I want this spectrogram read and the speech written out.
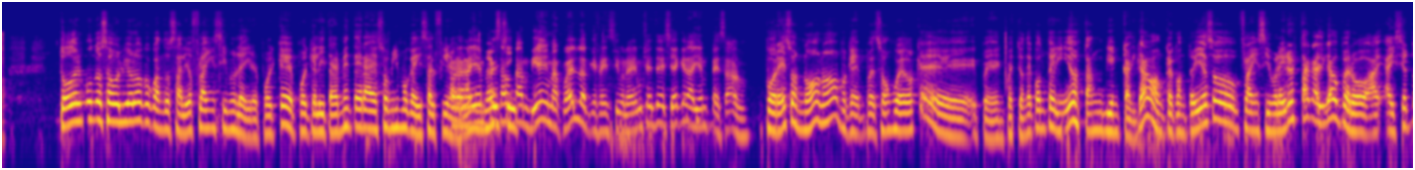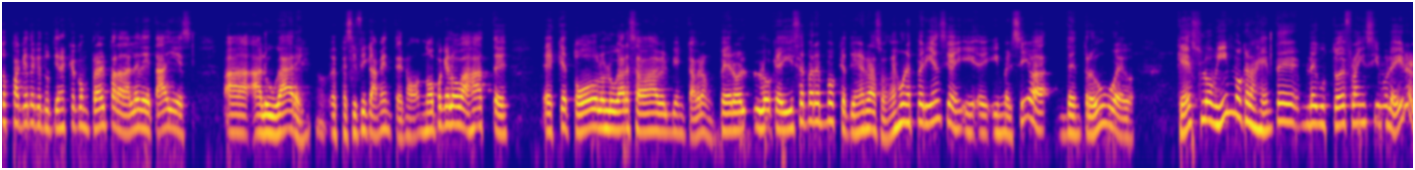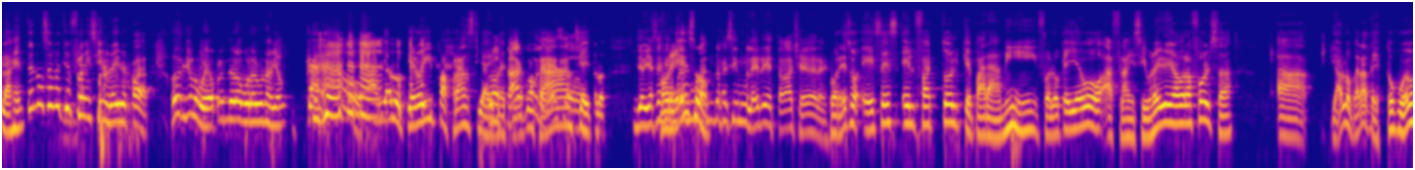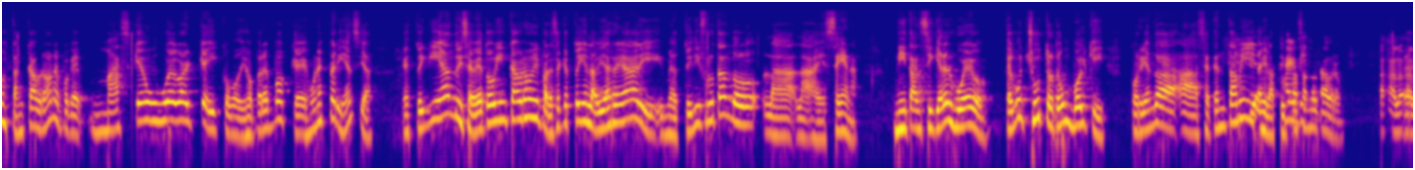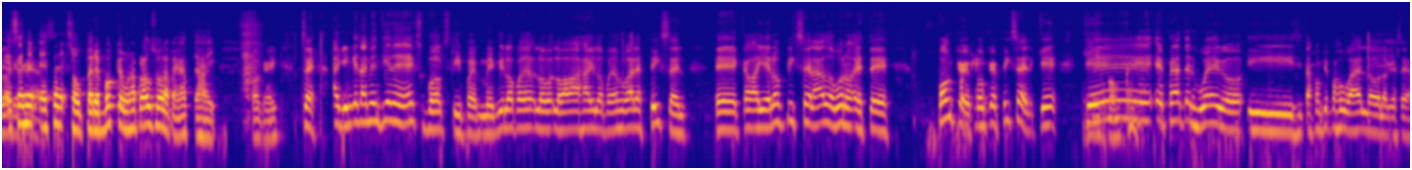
Todo el mundo se volvió loco cuando salió Flying Simulator. ¿Por qué? Porque literalmente era eso mismo que dice al final. Pero él un había empezado también, me acuerdo que Flying Simulator, mucha gente decía que él había empezado. Por eso no, no, porque pues, son juegos que pues, en cuestión de contenido están bien cargados, aunque con todo eso Flying Simulator está cargado, pero hay, ciertos paquetes que tú tienes que comprar para darle detalles a, lugares específicamente, no, no porque lo bajaste, es que todos los lugares se van a ver bien cabrón, pero lo que dice Pérez Bosque tiene razón, es una experiencia i- inmersiva dentro de un juego. Que es lo mismo que la gente le gustó de Flying Simulator. La gente no se metió en Flying Simulator para, oh, yo lo voy a aprender a volar un avión. Carajo, ah, ya lo quiero ir para Francia. Y me está tiré pa' cool Francia y todo. Yo ya se Por eso. jugando Simulator y estaba chévere. Por eso, ese es el factor que para mí fue lo que llevó a Flying Simulator y ahora Forza a, diablo, espérate, estos juegos están cabrones, porque más que un juego arcade, como dijo Pérez Bosque, es una experiencia. Estoy guiando y se ve todo bien cabrón y parece que estoy en la vida real y me estoy disfrutando la, la escena. Ni tan siquiera el juego. Tengo un chustro, tengo un volky corriendo a, a 70 millas y la estoy pasando cabrón. A, lo, a lo Ese, es- ese, so, Bosque, un aplauso, la pegaste ahí. Ok. O sea, alguien que también tiene Xbox y pues maybe lo, puede, lo, lo va a bajar y lo puede jugar es Pixel. Eh, Caballeros Pixelados, bueno, este. Punker, Punker Pixel, ¿qué, qué esperas del juego? Y si estás pumped para jugarlo o lo que sea.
